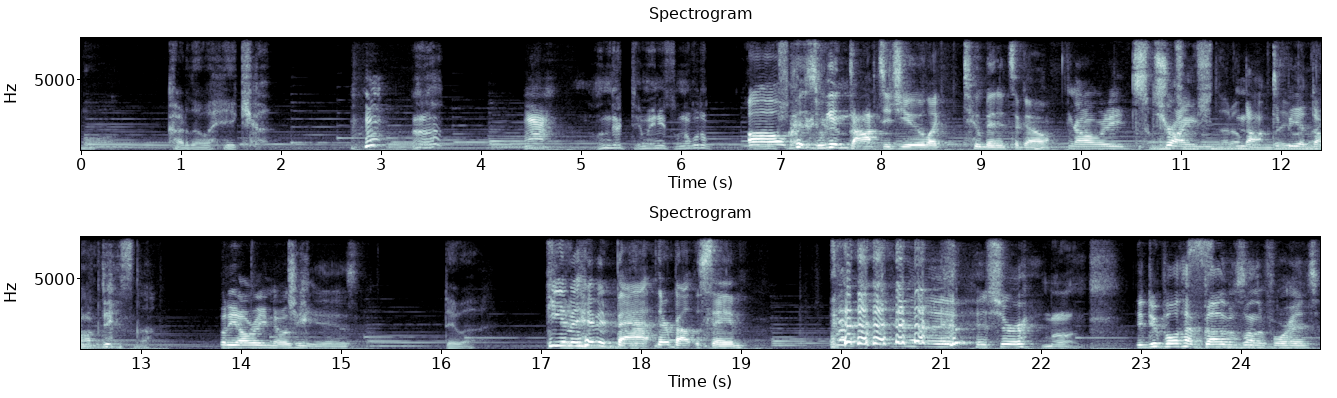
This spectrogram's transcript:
もう体は平気か Oh, because we adopted you like two minutes ago. Already trying not to be adopted. but he already knows he is. He and him and Bat, they're about the same. uh, sure. They do both have goggles on their foreheads.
